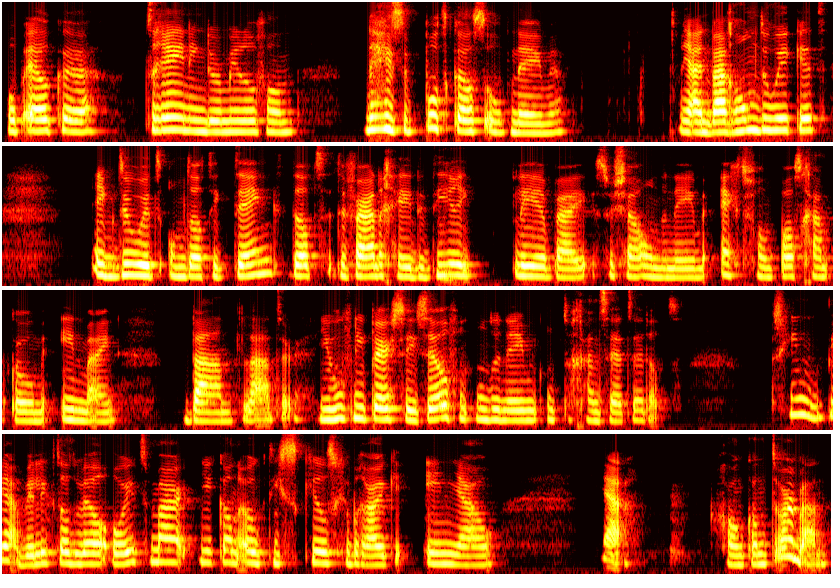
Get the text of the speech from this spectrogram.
op elke training door middel van deze podcast opnemen. Ja, en waarom doe ik het? Ik doe het omdat ik denk dat de vaardigheden die ik leer bij sociaal ondernemen echt van pas gaan komen in mijn baan later. Je hoeft niet per se zelf een onderneming op te gaan zetten. Dat, misschien ja, wil ik dat wel ooit, maar je kan ook die skills gebruiken in jouw ja, gewoon kantoorbaan.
